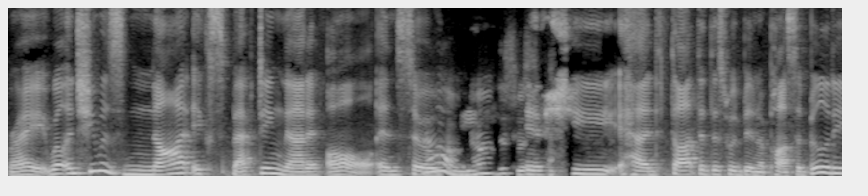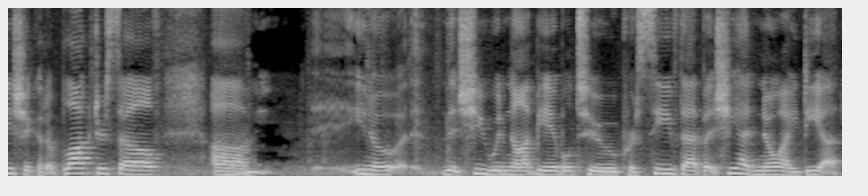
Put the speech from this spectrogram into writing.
Right. Well, and she was not expecting that at all. And so no, no, this was... if she had thought that this would have been a possibility, she could have blocked herself. Um, mm. You know, that she would not be able to perceive that, but she had no idea.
